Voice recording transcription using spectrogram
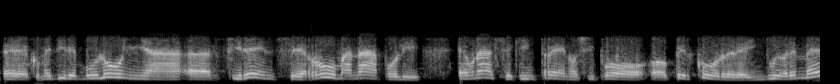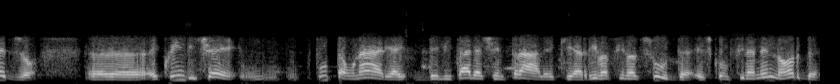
eh, come dire, Bologna, eh, Firenze, Roma, Napoli è un asse che in treno si può uh, percorrere in due ore e mezzo uh, e quindi c'è tutta un'area dell'Italia centrale che arriva fino al sud e sconfina nel nord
